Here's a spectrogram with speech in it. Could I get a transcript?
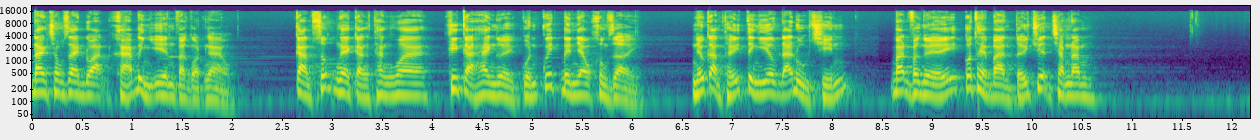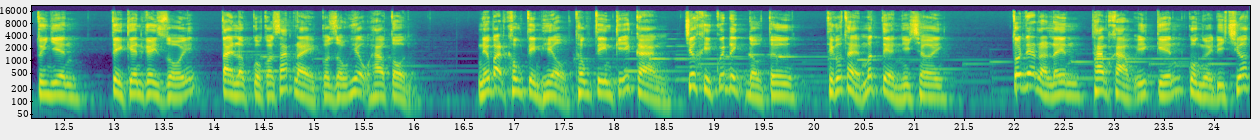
đang trong giai đoạn khá bình yên và ngọt ngào. Cảm xúc ngày càng thăng hoa khi cả hai người cuốn quýt bên nhau không rời. Nếu cảm thấy tình yêu đã đủ chín bạn và người ấy có thể bàn tới chuyện trăm năm. Tuy nhiên, tỷ kiên gây rối, tài lộc của con giáp này có dấu hiệu hao tổn. Nếu bạn không tìm hiểu thông tin kỹ càng trước khi quyết định đầu tư thì có thể mất tiền như chơi. Tốt nhất là lên tham khảo ý kiến của người đi trước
